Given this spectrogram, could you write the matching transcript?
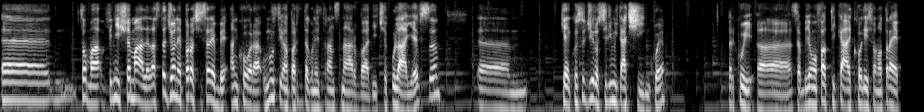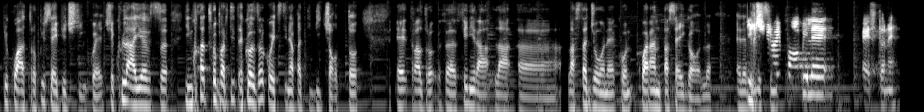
Eh, insomma, finisce male la stagione, però ci sarebbe ancora un'ultima partita con il Transnarva di Cekulaevs, ehm, che questo giro si limita a 5, per cui uh, se abbiamo fatto i calcoli sono 3 più 4 più 6 più 5. Cekulaevs in 4 partite contro questi ne ha fatti 18 e tra l'altro uh, finirà la, uh, la, stagione con 46 gol. Il ciclo immobile estone.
